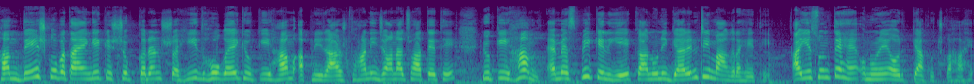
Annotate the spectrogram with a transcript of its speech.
हम देश को बताएँगे कि शुभकरण शहीद हो गए क्योंकि हम अपनी राजधानी जाना चाहते थे, क्योंकि हम एमएसपी के लिए कानूनी गारंटी मांग रहे थे। आइए सुनते हैं उन्होंने और क्या कुछ कहा है।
